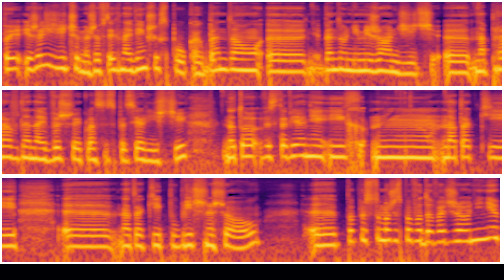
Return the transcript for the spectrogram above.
bo jeżeli liczymy, że w tych największych spółkach będą, e, będą nimi rządzić e, naprawdę najwyższej klasy specjaliści, no to wystawianie ich mm, na, taki, na taki publiczny show po prostu może spowodować, że oni nie,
